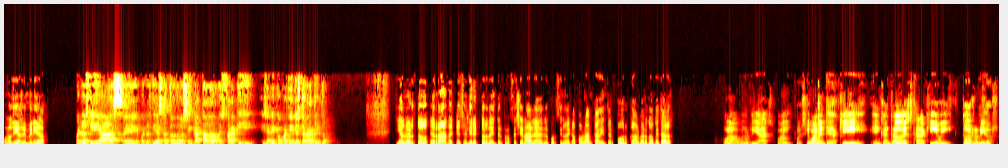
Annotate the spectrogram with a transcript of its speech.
buenos días, bienvenida. Buenos días, eh, buenos días a todos. Encantada de estar aquí eh, compartiendo este ratito. Y Alberto Herrad, que es el director de Interprofesional eh, del Porcino de Capablanca, de Interporc. Alberto, ¿qué tal? Hola, buenos días, Juan. Pues igualmente, aquí encantado de estar aquí hoy todos reunidos.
